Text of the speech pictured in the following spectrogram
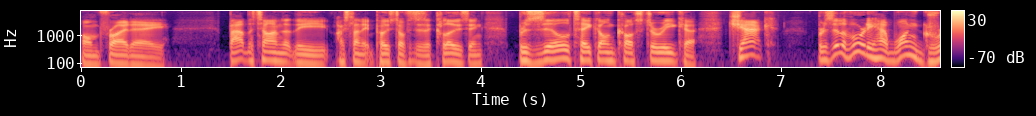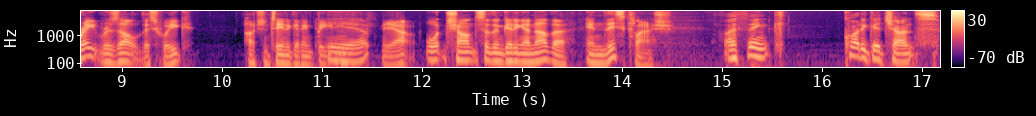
on Friday. about the time that the Icelandic post offices are closing, Brazil take on Costa Rica. Jack, Brazil have already had one great result this week. Argentina getting beaten. Yeah. Yeah. What chance of them getting another in this clash? I think quite a good chance.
